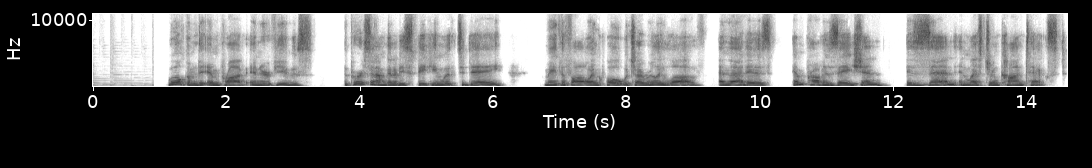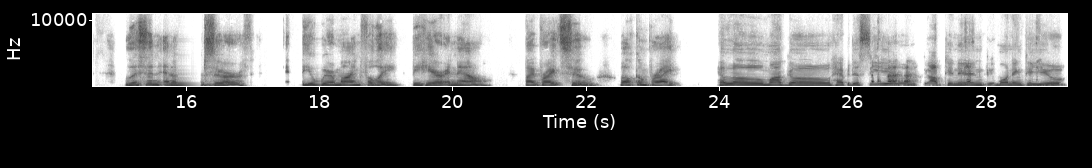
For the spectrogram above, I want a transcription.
Welcome to Improv Interviews. The person I'm going to be speaking with today made the following quote, which I really love, and that is improvisation is Zen in Western context. Listen and observe. Be aware mindfully. Be here and now by Bright Sue. Welcome, Bright. Hello, Margot. Happy to see you. good afternoon. Good morning to you.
